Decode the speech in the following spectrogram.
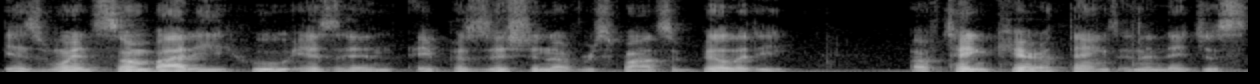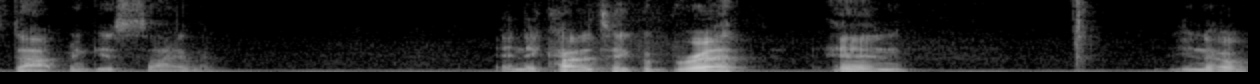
is when somebody who is in a position of responsibility of taking care of things and then they just stop and get silent and they kind of take a breath and you know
